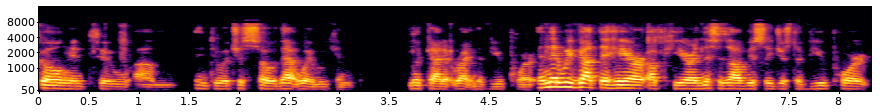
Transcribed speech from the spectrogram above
going into um, into it just so that way we can look at it right in the viewport. And then we've got the hair up here, and this is obviously just a viewport,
